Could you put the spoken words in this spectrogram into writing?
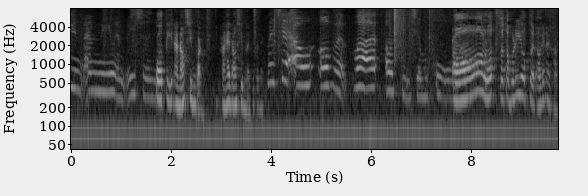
กินอันนี้เหมือนอีเซนโปรตีนอะน้องชิมก่อนอะให้น้องชิมหน่อยพี่เสน่ห์ไม่ใช่เอาเอาแบบว่าเอาสีช มพู อ๋อรสสตรอเบอรี่โยเกิร์ตเอาให้หน่อยค่ะ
